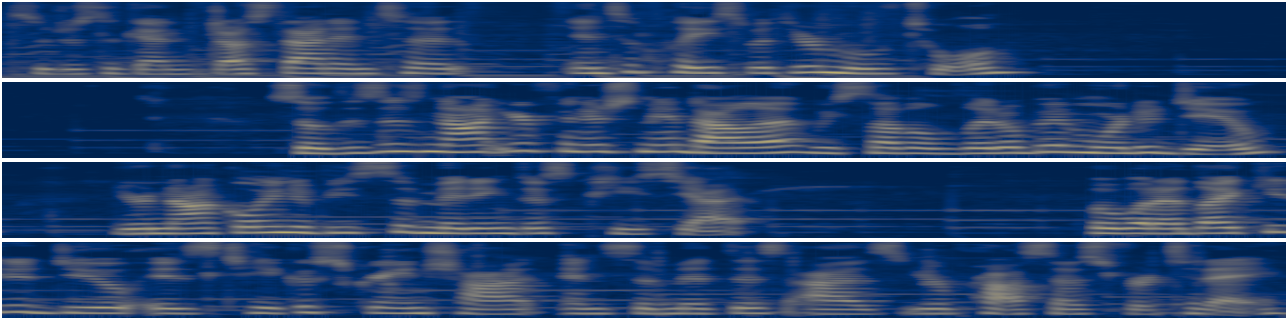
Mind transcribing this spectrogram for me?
So just again, adjust that into, into place with your move tool. So this is not your finished mandala. We still have a little bit more to do. You're not going to be submitting this piece yet. But what I'd like you to do is take a screenshot and submit this as your process for today.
